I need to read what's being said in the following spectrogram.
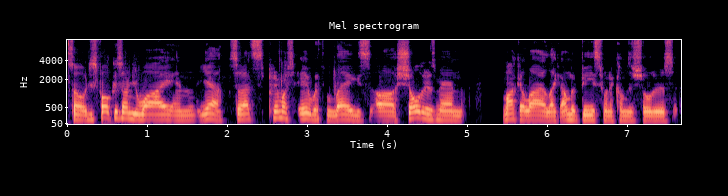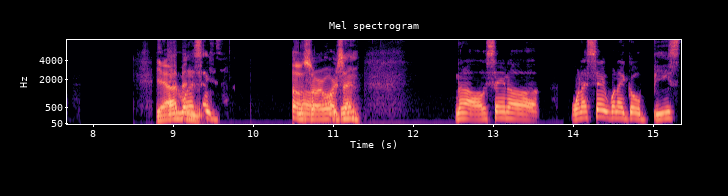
So just focus on your why, and yeah. So that's pretty much it with legs. Uh, shoulders, man. I'm not gonna lie, like I'm a beast when it comes to shoulders. Yeah, I've when I been. say Oh, no, sorry. What oh, were you saying? no, no, I was saying uh, when I say when I go beast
